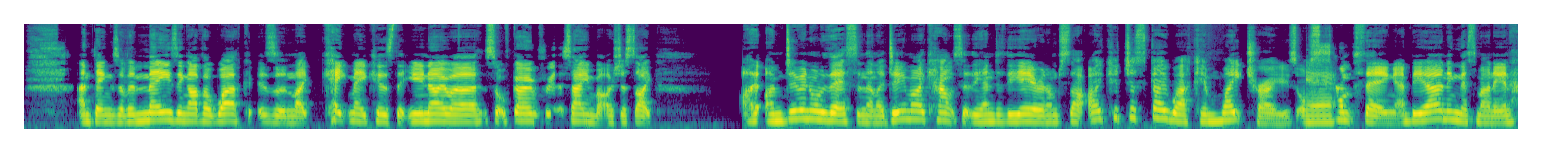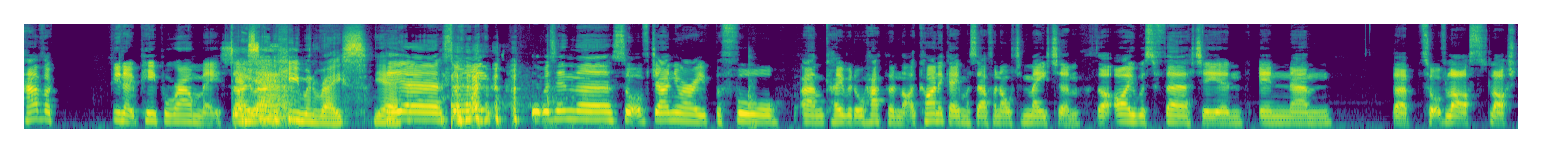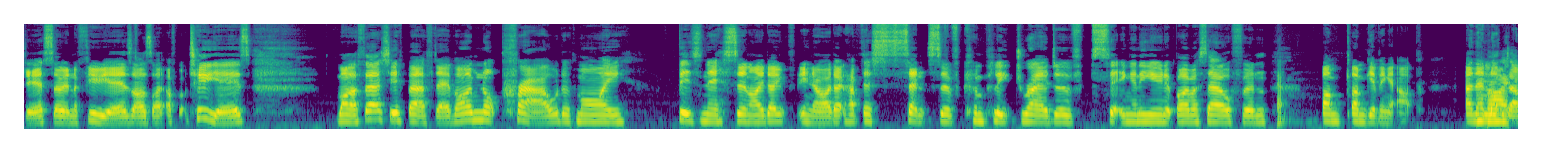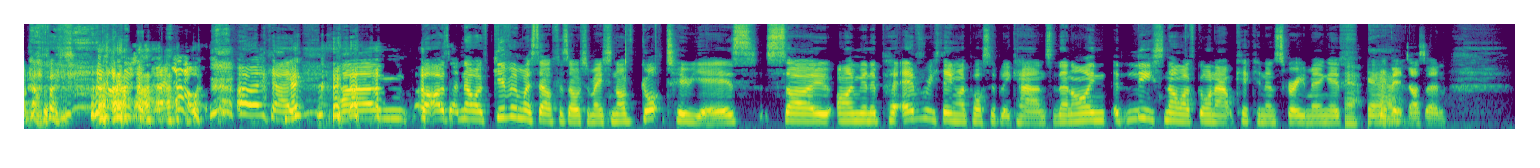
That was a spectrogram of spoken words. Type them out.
and things of amazing other workers and like cake makers that you know are sort of going through the same. But I was just like, I, I'm doing all of this and then I do my accounts at the end of the year and I'm just like, I could just go work in Waitrose or Yeah. something and be earning this money and have a, you know, people around me. So yeah, see Yeah. the human race. Yeah. yeah, so I, it was in the sort of January before um, COVID all happened that I kind of gave myself an ultimatum that I was 30 in in um, uh, sort of last last year. So in a few years, I was like, I've got two years. My 30th birthday. If I'm not proud of my business and I don't, you know, I don't have this sense of complete dread of sitting in a unit by myself and Yeah. I'm I'm giving it up. And then Right. lockdown happened. I was like, oh, oh, okay um, but I was like, no, I've given myself this ultimatum. I've got two years, so I'm going to put everything I possibly can. So then I at least know I've gone out kicking and screaming if Yeah. If it doesn't.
